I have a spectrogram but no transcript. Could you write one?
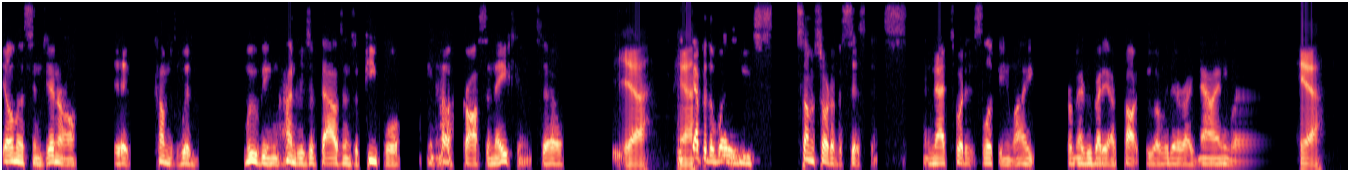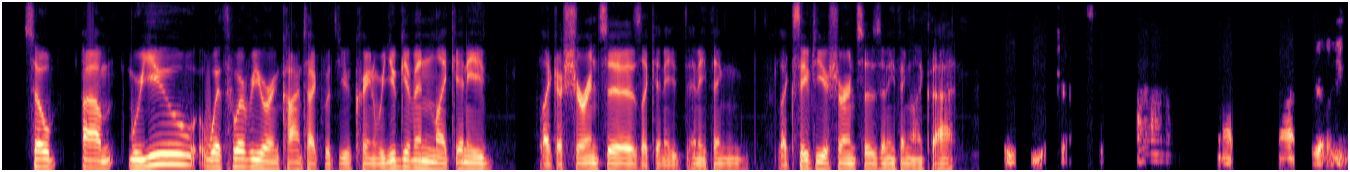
illness in general that comes with moving hundreds of thousands of people, you know, across the nation. So yeah, yeah. step of the way needs some sort of assistance, and that's what it's looking like from everybody I've talked to over there right now. Anyway. Yeah. So, um, were you with whoever you were in contact with Ukraine? Were you given like any like assurances, like any anything like safety assurances, anything like that? Not, not really.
